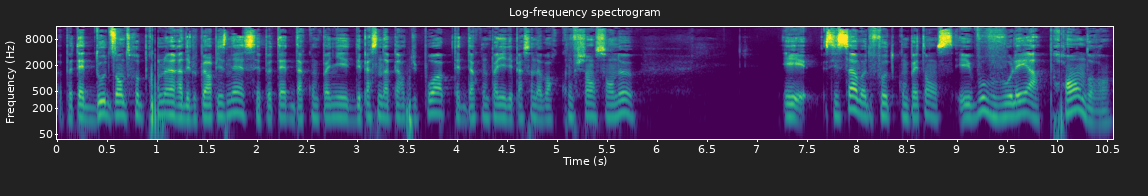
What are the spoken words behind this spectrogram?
euh, peut-être d'autres entrepreneurs à développer leur business, c'est peut-être d'accompagner des personnes à perdre du poids, peut-être d'accompagner des personnes à avoir confiance en eux. Et c'est ça votre faute de compétence. Et vous, vous voulez apprendre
